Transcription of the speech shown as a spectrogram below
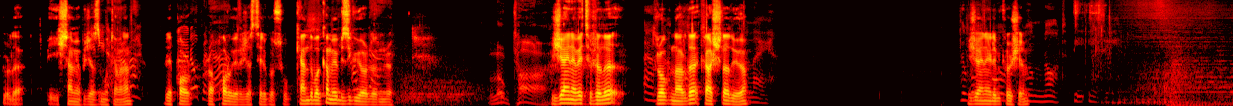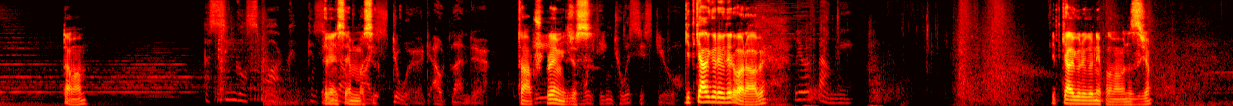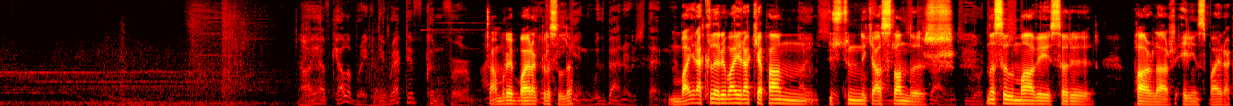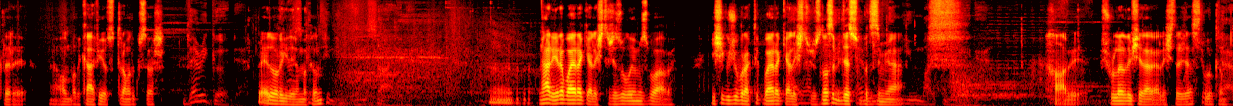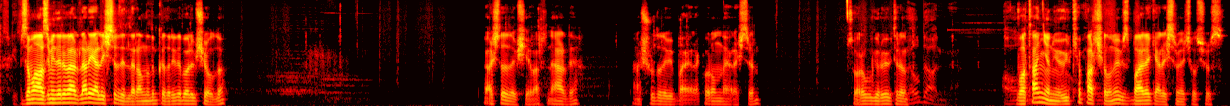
Şurada bir işlem yapacağız muhtemelen. Rapor, rapor vereceğiz teleskobu. Kendi bakamıyor bizi gördüğünü. Jaina ve Tırhal'ı Drognar da karşıla diyor. Jaina ile bir görüşelim. Tamam. Eleniz emmasi. Tamam şuraya mı gideceğiz? Git gel görevleri var abi. Git gel görevlerini yapalım hemen hızlıca. Tamam buraya bayraklar asıldı. Bayrakları bayrak yapan üstündeki aslandır. Nasıl mavi sarı parlar Elins bayrakları. Olmadı kafiye tutturamadık bu sefer. Buraya doğru gidelim bakalım. Her yere bayrak yerleştireceğiz. Olayımız bu abi. İşi gücü bıraktık bayrak yerleştiriyoruz. Nasıl bir despotizm ya. Abi şuralara da bir şeyler yerleştireceğiz. Dur bakalım. Bize malzemeleri verdiler yerleştir dediler. Anladığım kadarıyla böyle bir şey oldu. Karşıda da bir şey var. Nerede? Ha, şurada da bir bayrak var. Onu da yerleştirelim. Sonra bu görevi bitirelim. Vatan yanıyor, ülke parçalanıyor. Biz bayrak yerleştirmeye çalışıyoruz.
